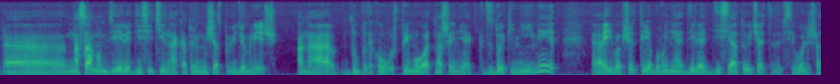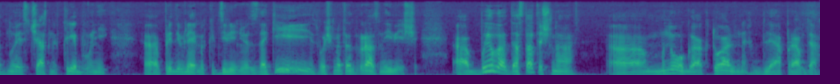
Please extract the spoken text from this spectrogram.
Э, на самом деле десятина, о которой мы сейчас поведем речь, она ну, по такого уж прямого отношения к сдоке не имеет. Э, и вообще требование отделять десятую часть это всего лишь одно из частных требований, э, предъявляемых к отделению сдаки. В общем, это разные вещи. Было достаточно много актуальных для, правда,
